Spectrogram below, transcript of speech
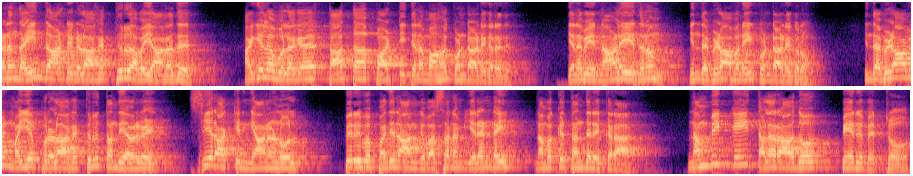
கடந்த ஐந்து ஆண்டுகளாக திரு அவையானது அகில உலக தாத்தா பாட்டி தினமாக கொண்டாடுகிறது. எனவே நாளைய தினம் இந்த விழாவினை கொண்டாடுகிறோம். இந்த விழாவின் மையப்பொருளாக திருத்தந்தை அவர்கள் சீராக்கின் ஞான நூல் பிரிவு பதினான்கு வசனம் இரண்டை நமக்கு தந்திருக்கிறார். நம்பிக்கை தளராதோர் பேறு பெற்றோர்.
